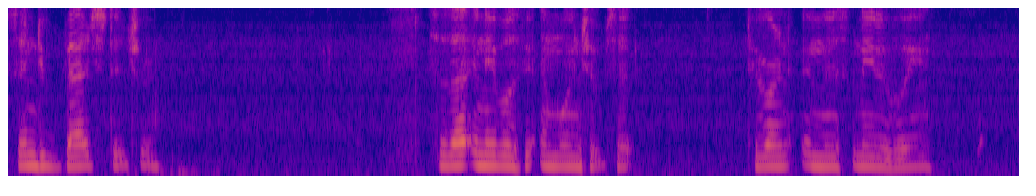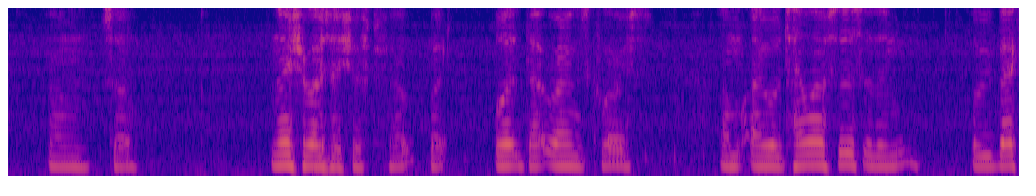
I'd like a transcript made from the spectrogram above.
send to batch stitcher. So that enables the M1 chipset to run in this natively. Um, so I'm not sure why I shift but let that run its course. Um, I will time lapse this and then I'll be back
